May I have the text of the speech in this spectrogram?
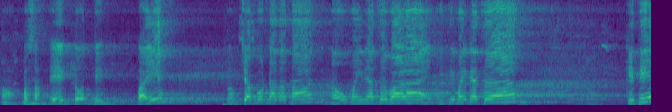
हा, बसा. एक दोन तीन. बाई तुमच्या पोटात आता नऊ महिन्याचं बाळ आहे. किती महिन्याचं? किती?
